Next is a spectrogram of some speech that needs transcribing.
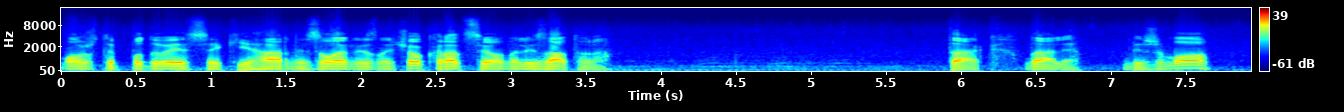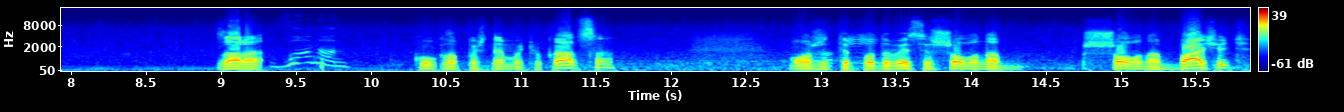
Можете подивитися, який гарний зелений значок раціоналізатора. Так, далі. Біжимо. Зараз кукла почне матюкатися. Можете подивитися, що вона, що вона бачить.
